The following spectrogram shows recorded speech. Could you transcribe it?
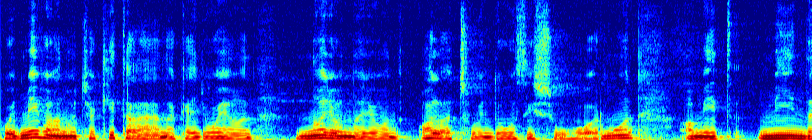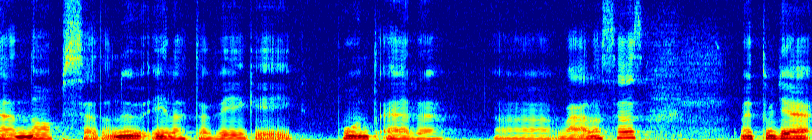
hogy mi van, hogyha kitalálnak egy olyan nagyon-nagyon alacsony dózisú hormont, amit minden nap szed a nő élete végéig. Pont erre válasz ez. Mert ugye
